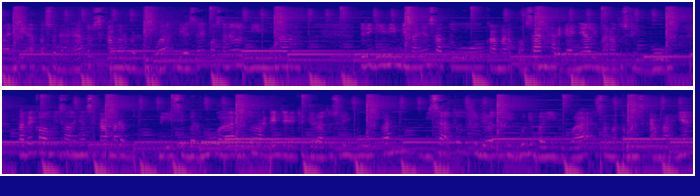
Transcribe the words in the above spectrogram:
adik apa saudara terus sekamar berdua biasanya kosannya lebih murah. Jadi gini misalnya satu kamar kosan harganya 500 ribu. Tapi kalau misalnya sekamar diisi berdua itu harganya jadi 700 ribu. Kan bisa tuh 700 ribu dibagi dua sama teman sekamarnya.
